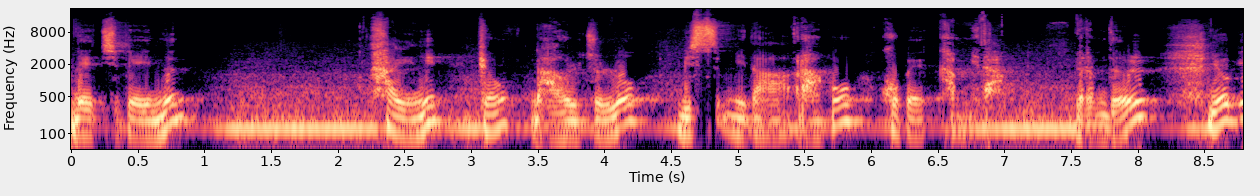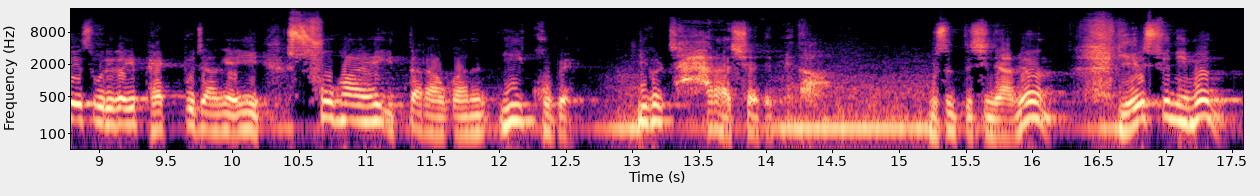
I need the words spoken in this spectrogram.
내 집에 있는 하인이 병 나을 줄로 믿습니다. 라고 고백합니다. 여러분들, 여기에서 우리가 이 백부장의 이 수화에 있다라고 하는 이 고백, 이걸 잘 아셔야 됩니다. 무슨 뜻이냐면, 예수님은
